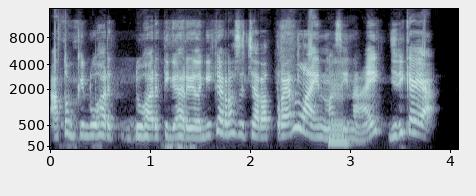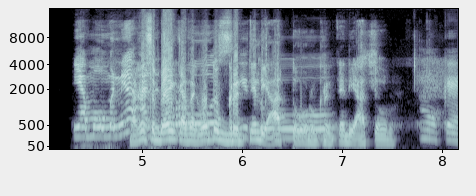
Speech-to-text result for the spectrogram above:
Atau mungkin dua hari, dua hari tiga hari lagi karena secara trend line masih naik. Jadi kayak ya momennya Hmm. makanya sebenarnya kata gue tuh grade-nya gitu. diatur grade-nya diatur Oke.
